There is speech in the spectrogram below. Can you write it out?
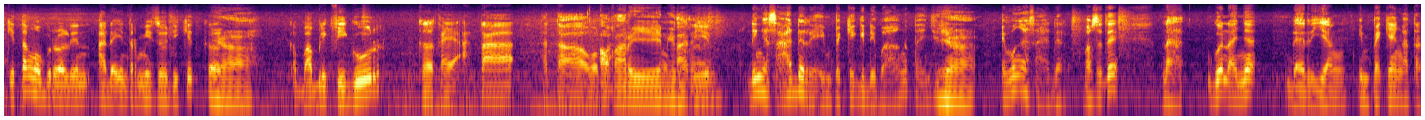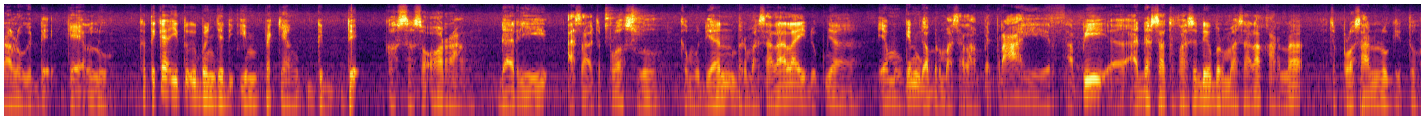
kita ngobrolin ada intermezzo dikit ke ya ke public figure ke kayak Ata atau apa Aukarin gitu. Aukarin. dia nggak sadar ya impactnya gede banget anjir ya emang nggak sadar maksudnya nah gue nanya dari yang impactnya nggak terlalu gede. Kayak lu. Ketika itu menjadi impact yang gede ke seseorang dari asal ceplos lu kemudian bermasalah lah hidupnya. Ya mungkin nggak bermasalah sampai terakhir tapi eh, ada satu fase dia bermasalah karena ceplosan lu gitu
